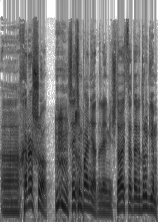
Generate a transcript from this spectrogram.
э, хорошо. С этим понятно, Леонид Ильич. Давайте тогда к другим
